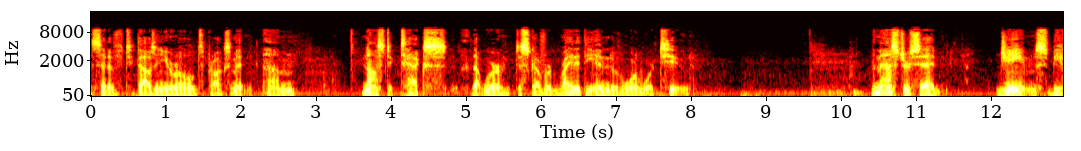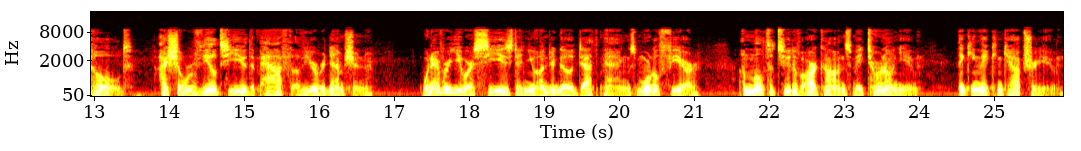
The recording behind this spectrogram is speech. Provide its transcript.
set of 2,000 year old approximate um, Gnostic texts that were discovered right at the end of World War II. The Master said, James, behold, I shall reveal to you the path of your redemption. Whenever you are seized and you undergo death pangs, mortal fear, a multitude of archons may turn on you, thinking they can capture you.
